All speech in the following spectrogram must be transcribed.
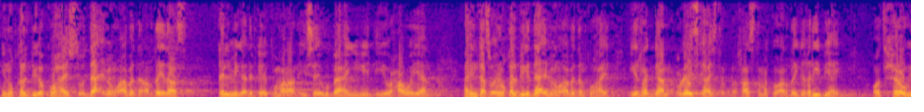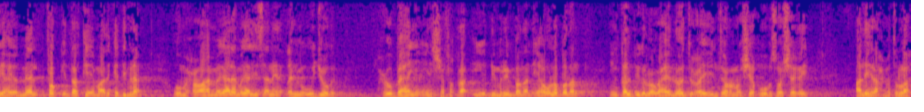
inuu qalbiga ku haysto daa'iman wa abadan ardaydaas cilmiga dhibka arrintaas waa inuu qalbiga daa'iman abadan ku haya. Raggan culayska haysta khaasatan markuu ardayga hariib yahay ood xirow yahay ood meel fog intaad ka imaaday kadibna uu muxuu aha magaalo magaaladiis aan cilmi uu jooga. Wuxuu u baahan yahay in shafaqo iyo dhimrin badan iyo howlo badan in qalbiga looga hayo loo duceeyo inta horena sheekhu wuuba soo sheegay calayhi raxmat ullah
